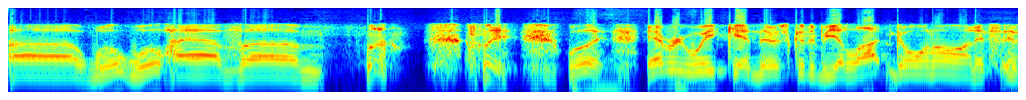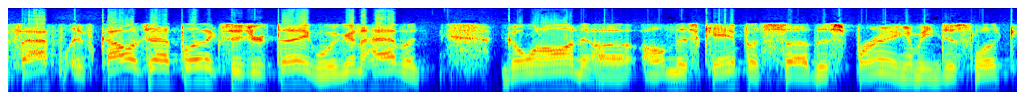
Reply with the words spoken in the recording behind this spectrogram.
uh, we'll we'll have um, well every weekend there's going to be a lot going on. If if if college athletics is your thing, we're going to have it going on uh, on this campus uh, this spring. I mean, just look.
